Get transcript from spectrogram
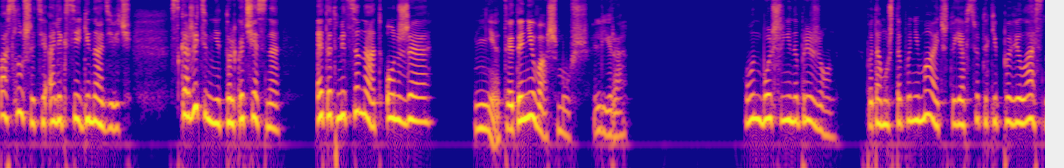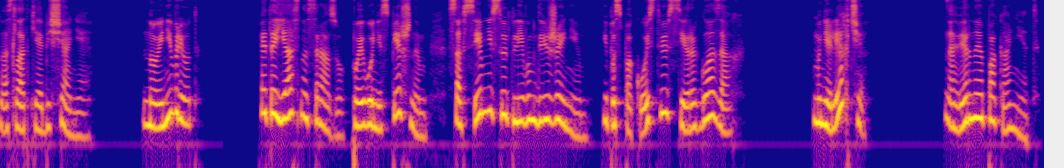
Послушайте, Алексей Геннадьевич, скажите мне только честно, этот меценат, он же... Нет, это не ваш муж, Лира. Он больше не напряжен, потому что понимает, что я все-таки повелась на сладкие обещания. Но и не врет. Это ясно сразу, по его неспешным, совсем не суетливым движениям и по спокойствию в серых глазах. Мне легче? Наверное, пока нет.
